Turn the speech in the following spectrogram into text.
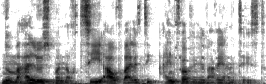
Normal löst man nach c auf, weil es die einfachere Variante ist.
